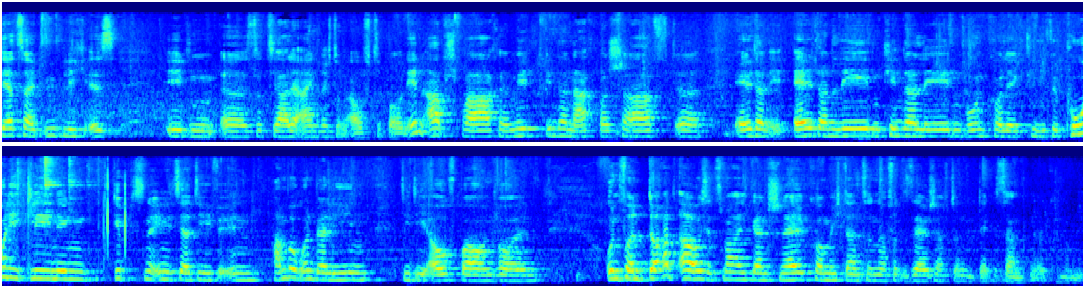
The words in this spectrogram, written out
derzeit üblich ist, eben äh, soziale Einrichtungen aufzubauen. In Absprache mit in der Nachbarschaft, äh, Eltern, Elternläden, Kinderläden, Wohnkollektive, Polikliniken gibt es eine Initiative in Hamburg und Berlin, die die aufbauen wollen. Und von dort aus, jetzt mache ich ganz schnell, komme ich dann zu einer Vergesellschaftung der gesamten Ökonomie.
